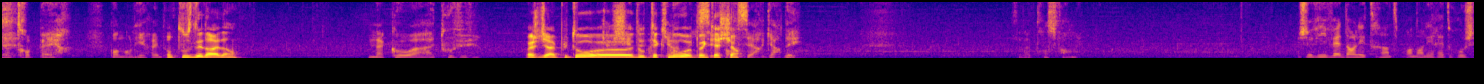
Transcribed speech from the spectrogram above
notre père pendant les raids. Ils ont tous des dreads, hein. Nakoa a tout vu. Moi, je dirais plutôt euh, des techno euh, punk à chien. Ça l'a transformé. Je vivais dans l'étreinte pendant les raids rouges.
